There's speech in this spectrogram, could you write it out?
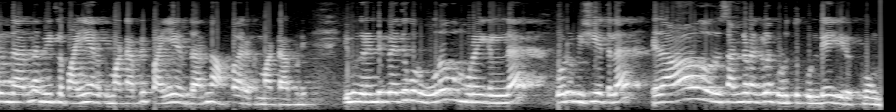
இருந்தாருன்னா வீட்டுல பையன் இருக்க மாட்டா அப்படி பையன் இருந்தாருன்னா அப்பா இருக்க மாட்டா அப்படி இவங்க ரெண்டு பேர்த்துக்கு ஒரு உறவு முறைகள்ல ஒரு விஷயத்துல ஏதாவது ஒரு சங்கடங்களை கொடுத்து கொண்டே இருக்கும்.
